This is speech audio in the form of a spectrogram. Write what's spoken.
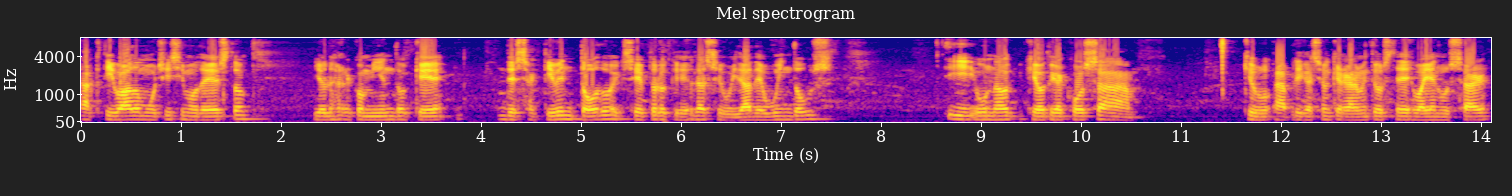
activado muchísimo de esto yo les recomiendo que desactiven todo excepto lo que es la seguridad de Windows y una que otra cosa que aplicación que realmente ustedes vayan a usar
